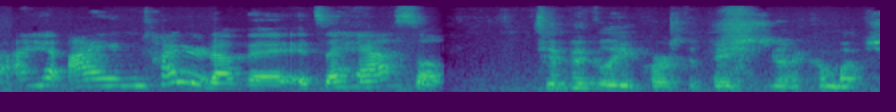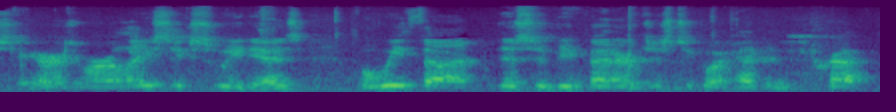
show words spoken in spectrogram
I, I'm tired of it. It's a hassle. Typically, of course, the patient's going to come upstairs where our LASIK suite is, but we thought this would be better just to go ahead and prep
